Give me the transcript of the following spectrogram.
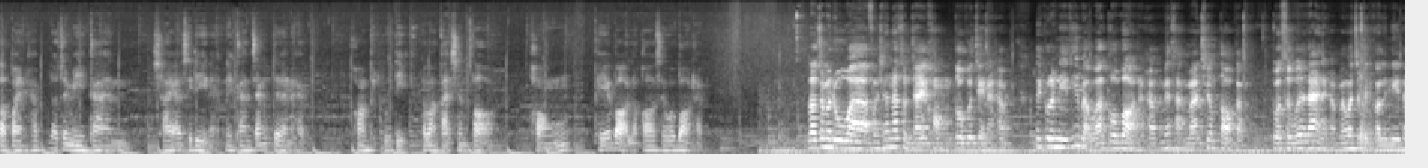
ต่อไปนะครับ เราจะมีการใช้ LCD เนี่ยในการแจ้งเตือนนะครับ ความผิดปกติระหว่างการเชื่อมต่อของ Playboard แล้วก็ Serverboard ครับ เราจะมาดูว่าฟังก์ชันน่าสนใจของตัวโปรเจกต์นะครับ ในกรณีที่แบบว่าตัวบอร์ดนะครับไม่สามารถเชื่อมต่อกับตัวเซิร์ฟเวอร์ได้นะครับ ไม่ว่าจะเป็นกรณีใด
